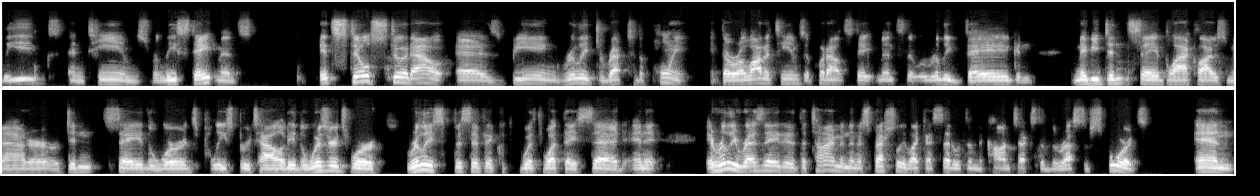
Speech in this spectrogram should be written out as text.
leagues and teams release statements, it still stood out as being really direct to the point. There were a lot of teams that put out statements that were really vague and maybe didn't say Black Lives Matter or didn't say the words police brutality. The Wizards were really specific with what they said, and it it really resonated at the time, and then especially like I said within the context of the rest of sports. And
